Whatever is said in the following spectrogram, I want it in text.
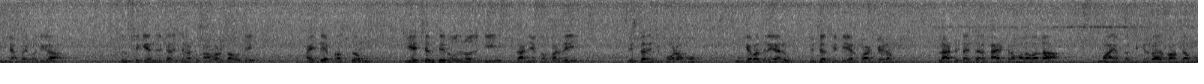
విషయంపై కొద్దిగా దృష్టి కేంద్రీకరించినట్టు కనబడతా ఉంది. అయితే ప్రస్తుతం జిహెచ్ఎంసీ రోజు రోజుకి దాని యొక్క పరిధి విస్తరించిపోవడము ముఖ్యమంత్రి గారు ఫ్యూచర్ సిటీ ఏర్పాటు చేయడం లాంటి తదితర కార్యక్రమాల వల్ల మా యొక్క సికింద్రాబాద్ ప్రాంతము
